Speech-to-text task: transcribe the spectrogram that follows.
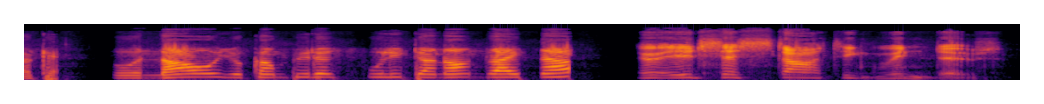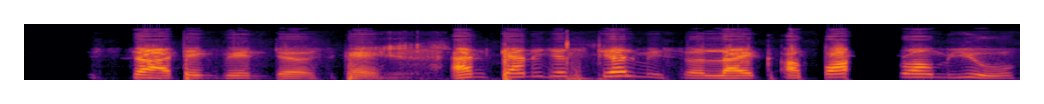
Okay. So now your computer is fully turned on right now. Oh, it says starting Windows. Starting Windows, okay? Yes. And can you just tell me, sir, like apart from you,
